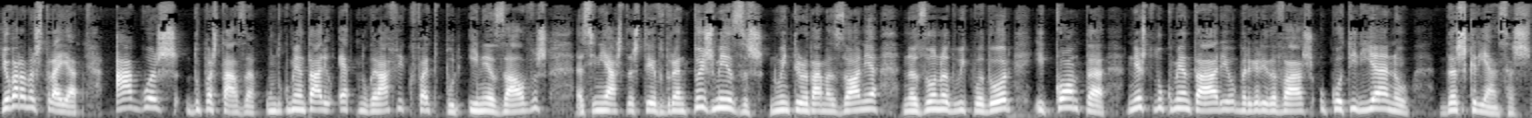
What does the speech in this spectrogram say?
E agora uma estreia, Águas do Pastaza, um documentário etnográfico feito por Inês Alves. A cineasta esteve durante dois meses no interior da Amazónia, na zona do Equador, e conta neste documentário, Margarida Vaz, o cotidiano das crianças.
